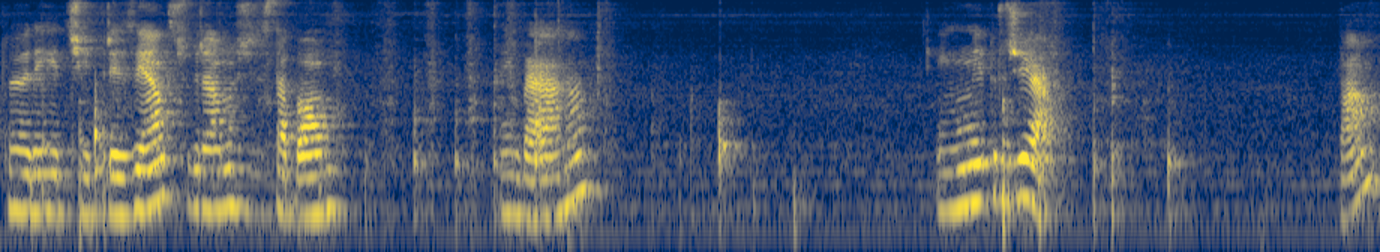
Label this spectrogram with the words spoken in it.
Então eu derreti 300 gramas de sabão em barra em um litro de água, tá?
